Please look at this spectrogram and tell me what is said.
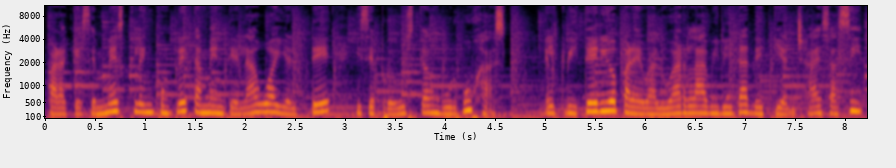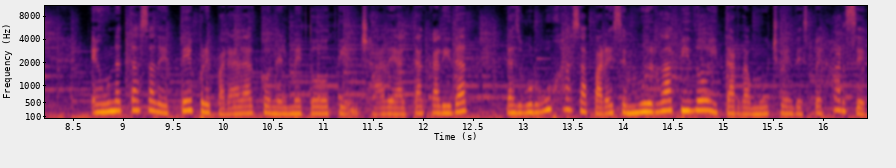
para que se mezclen completamente el agua y el té y se produzcan burbujas. El criterio para evaluar la habilidad de tiancha es así. En una taza de té preparada con el método tiancha de alta calidad, las burbujas aparecen muy rápido y tarda mucho en despejarse.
